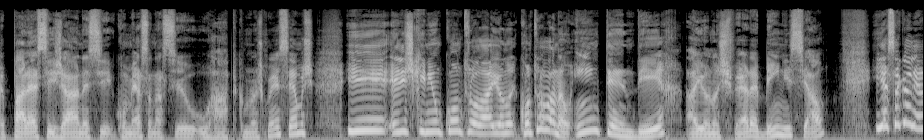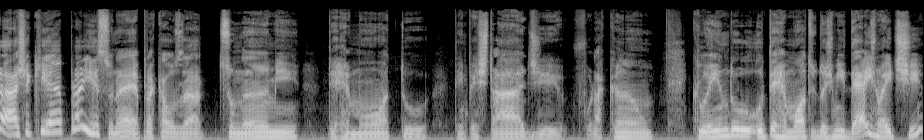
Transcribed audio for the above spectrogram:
é, parece já, nesse. Começa a nascer o HARP como nós conhecemos. E eles queriam controlar iono, Controlar não, entender a ionosfera, é bem inicial. E essa galera acha que é para isso, né? É pra causar tsunami, terremoto, tempestade, furacão, incluindo o terremoto de 2010 no Haiti,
